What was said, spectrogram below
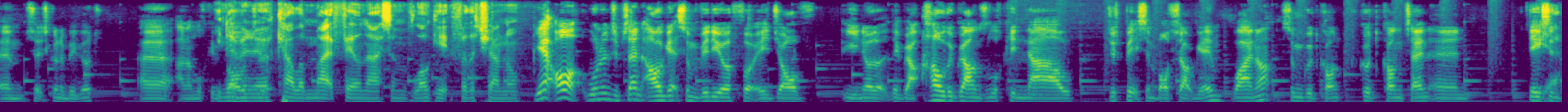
Um, so it's going to be good, uh, and I'm looking You forward never to know, it. Callum might feel nice and vlog it for the channel. Yeah, oh, 100%. I'll get some video footage of you know the ground, how the ground's looking now. Just bits and bobs out game. Why not? Some good con- good content and decent Yeah,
